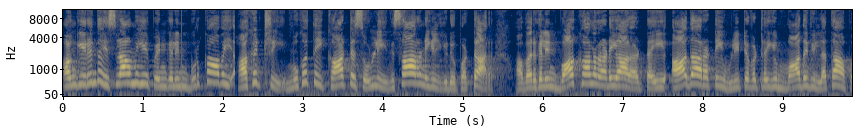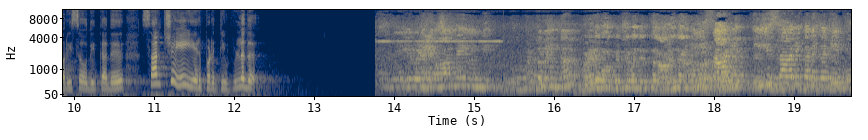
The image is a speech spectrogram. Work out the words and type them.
அங்கிருந்த இஸ்லாமிய பெண்களின் புர்காவை அகற்றி முகத்தை காட்ட சொல்லி விசாரணையில் ஈடுபட்டார் அவர்களின் வாக்காளர் அடையாள அட்டை ஆதார் அட்டை உள்ளிட்டவற்றையும் மாதவி லதா பரிசோதித்தது சர்ச்சையை ஏற்படுத்தியுள்ளது ఈవిడ ఆన్లైన్ ఉంది అర్థమైందా బయట పంపించమని చెప్తే రాలేదు అంటున్నారు ఈసారి ఈసారి కనుక నీకు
